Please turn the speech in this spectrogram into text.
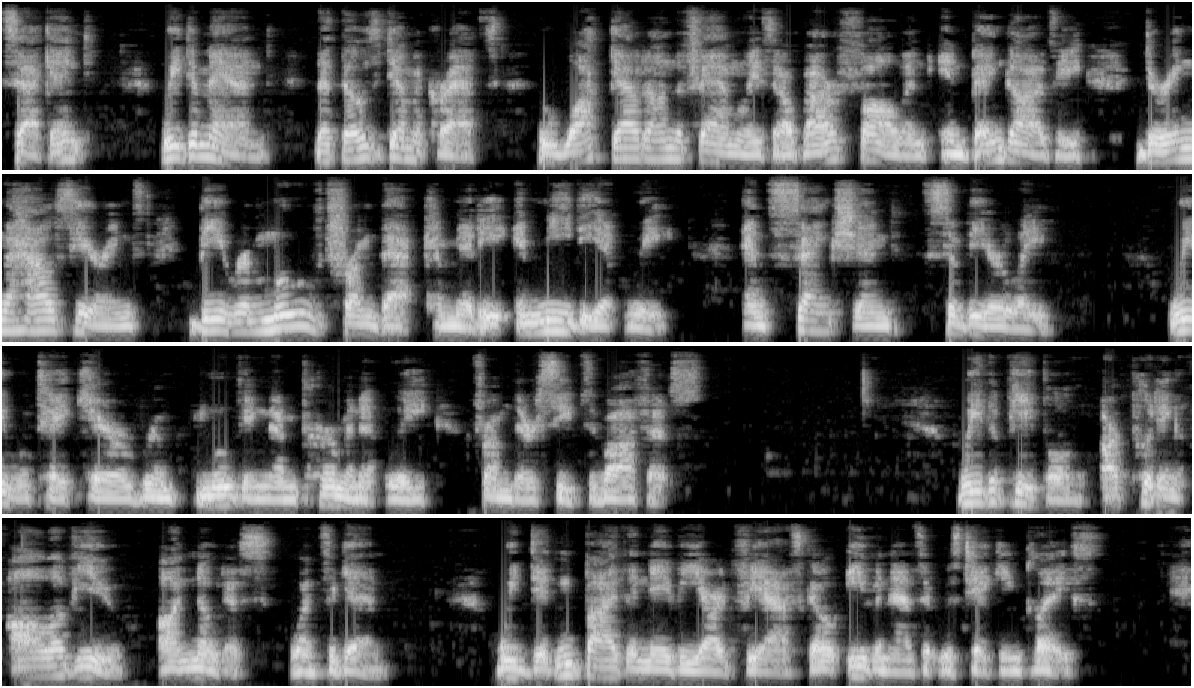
Second, we demand that those Democrats who walked out on the families of our fallen in Benghazi during the House hearings be removed from that committee immediately and sanctioned severely. We will take care of removing them permanently from their seats of office. We, the people, are putting all of you on notice once again. We didn't buy the Navy Yard fiasco even as it was taking place.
